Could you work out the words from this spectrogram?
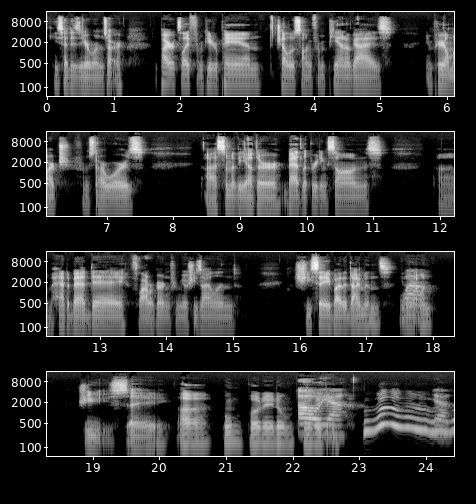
He said his earworms are "A Pirate's Life" from Peter Pan, the cello song from Piano Guys, Imperial March from Star Wars, uh, some of the other bad lip reading songs, um, "Had a Bad Day," "Flower Garden" from Yoshi's Island, "She Say" by the Diamonds. You know that one. She say, ah, um, ba-de-dum, Oh, yeah. Woo. Yeah.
